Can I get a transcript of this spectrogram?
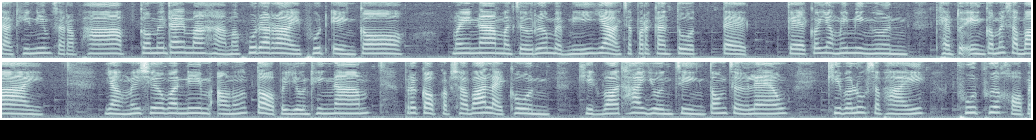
จากที่นิ่มสารภาพก็ไม่ได้มาหามาพูดอะไร พุทธเองก็ ไม่น่ามาเจอเรื่องแบบนี้อยากจะประกันตัวแต่แกก็ยังไม่มีเงิน แถมตัวเองก็ไม่สบายยังไม่เชื่อว่านิ่มเอาน้องต่อไปโยนทิ้งน้ำประกอบกับชาวบ้านหลายคน คิดว่าถ้าโยนจริงต้องเจอแล้ว คิดว่าลูกสะพ้ย พูดเพื่อขอไป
